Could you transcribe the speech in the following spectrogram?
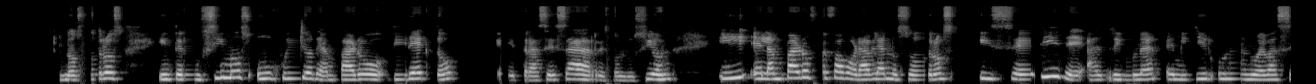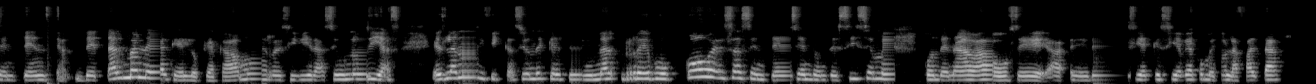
Nosotros interpusimos un juicio de amparo directo eh, tras esa resolución y el amparo fue favorable a nosotros y se pide al tribunal emitir una nueva sentencia, de tal manera que lo que acabamos de recibir hace unos días es la notificación de que el tribunal revocó esa sentencia en donde sí se me condenaba o se ah, eh, decía que sí había cometido la falta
